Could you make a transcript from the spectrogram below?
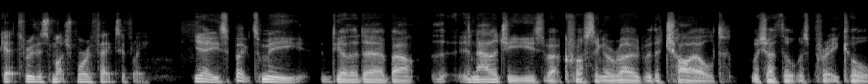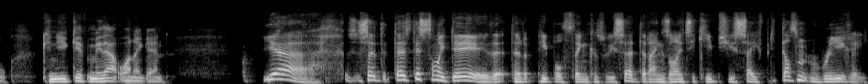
get through this much more effectively. Yeah, you spoke to me the other day about the analogy you used about crossing a road with a child, which I thought was pretty cool. Can you give me that one again? Yeah. So th- there's this idea that, that people think, as we said, that anxiety keeps you safe, but it doesn't really.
